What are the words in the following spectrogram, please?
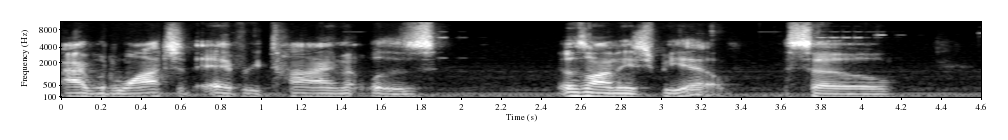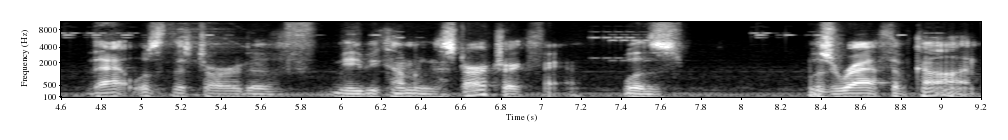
I would watch it every time it was it was on HBO. So that was the start of me becoming a Star Trek fan. Was was Wrath of Khan.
